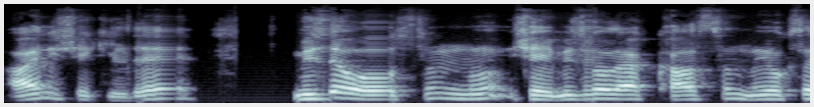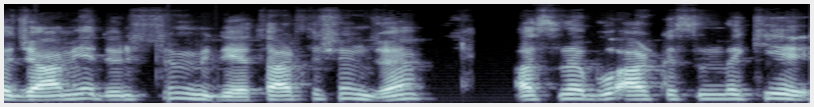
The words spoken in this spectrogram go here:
aynı şekilde müze olsun mu, şey müze olarak kalsın mı yoksa camiye dönüşsün mü diye tartışınca aslında bu arkasındaki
